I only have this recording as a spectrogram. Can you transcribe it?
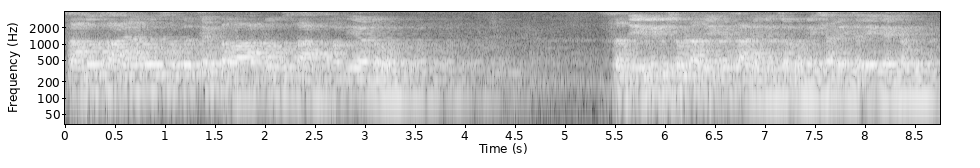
ਸਾਨੂੰ ਸਾਰਿਆਂ ਨੂੰ ਸਮੁੱਚੇ ਪਰਿਵਾਰ ਨੂੰ ਸਾਥ ਸੰਬੰਧੀਆਂ ਨੂੰ ਸਦੀਵੀ ਵਿਛੋੜਾ ਦੇ ਕੇ ਸਾਡੇ ਵਿੱਚੋਂ ਹਮੇਸ਼ਾ ਲਈ ਚਲੇ ਗਏ ਹਨ।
